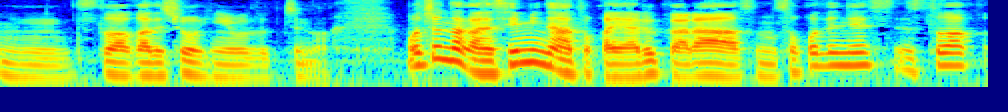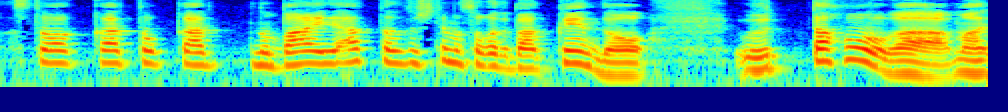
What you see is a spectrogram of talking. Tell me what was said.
うん、ストアカで商品を売るっていうのは。もちろんなんかね、セミナーとかやるから、そのそこでね、ストア、ストアカとかの場合であったとしても、そこでバックエンドを売った方が、まあ、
